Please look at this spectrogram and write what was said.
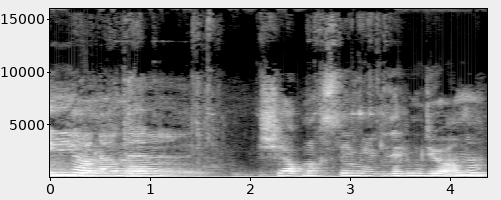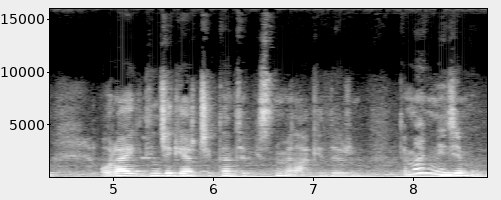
iyi yani hani şey yapmak istemiyor gidelim diyor ama oraya gidince gerçekten tepkisini merak ediyorum. Değil mi anneciğim?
